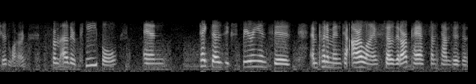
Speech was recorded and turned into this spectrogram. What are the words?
should learn, from other people, and take those experiences and put them into our lives so that our past sometimes isn't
